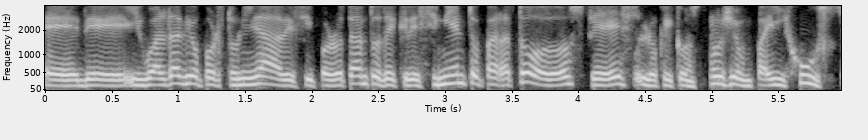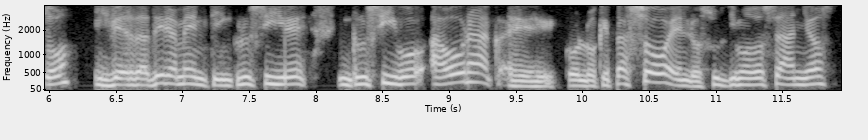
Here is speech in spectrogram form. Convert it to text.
eh, de igualdad de oportunidades y por lo tanto de crecimiento para todos, que es lo que construye un país justo y verdaderamente inclusive, inclusivo, ahora eh, con lo que pasó en los últimos dos años,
